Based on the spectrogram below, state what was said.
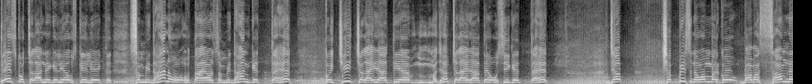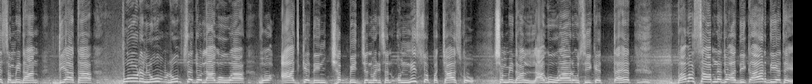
देश को चलाने के लिए उसके लिए एक संविधान हो, होता है और संविधान के तहत कोई चीज़ चलाई जाती है मज़हब चलाए जाते हैं उसी के तहत जब 26 नवंबर को बाबा साहब ने संविधान दिया था, पूर्ण रूप से जो लागू हुआ, वो आज के दिन 26 जनवरी सन 1950 को संविधान लागू हुआ और उसी के तहत बाबा साहब ने जो अधिकार दिए थे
